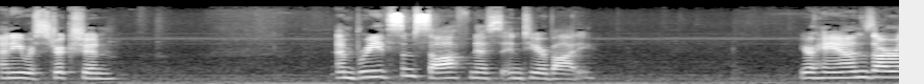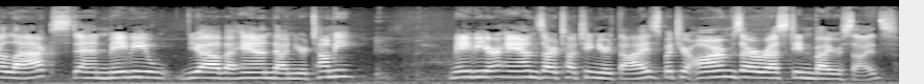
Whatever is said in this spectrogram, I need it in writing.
any restriction. And breathe some softness into your body. Your hands are relaxed, and maybe you have a hand on your tummy. Maybe your hands are touching your thighs, but your arms are resting by your sides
